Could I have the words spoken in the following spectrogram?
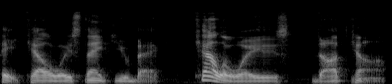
Hey, Callaway's, thank you back. Callaways.com.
